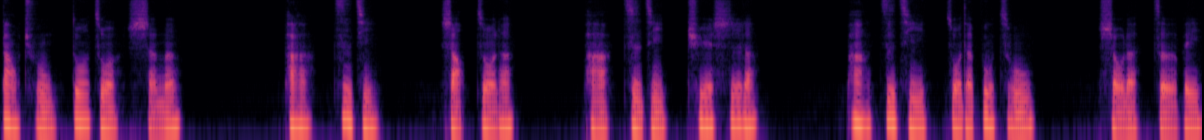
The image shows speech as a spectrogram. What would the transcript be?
到处多做什么，怕。自己少做了，怕自己缺失了，怕自己做的不足，受了责备。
